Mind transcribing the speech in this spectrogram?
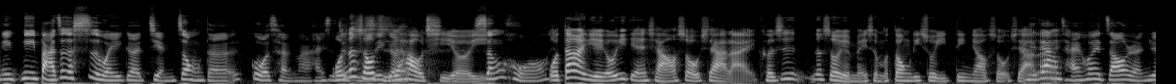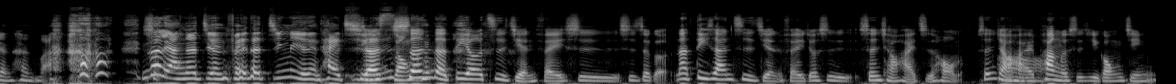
你你把这个视为一个减重的过程吗？还是我那时候只是好奇而已。生活？我当然也有一点想要瘦下来，可是那时候也没什么动力说一定要瘦下来。你这样才会招人怨恨吧？你这两个减肥的经历有点太轻人。生的第二次减肥是是这个，那第三次减肥就是生小孩之后嘛，生小孩哦胖了十几公斤，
